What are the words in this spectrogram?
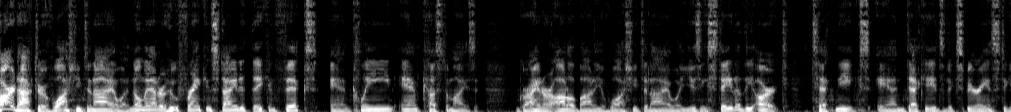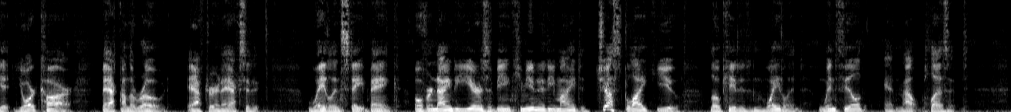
Car Doctor of Washington, Iowa. No matter who Frankenstein it, they can fix and clean and customize it. Greiner Auto Body of Washington, Iowa, using state of the art techniques and decades of experience to get your car back on the road after an accident. Wayland State Bank, over 90 years of being community minded, just like you, located in Wayland, Winfield, and Mount Pleasant.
